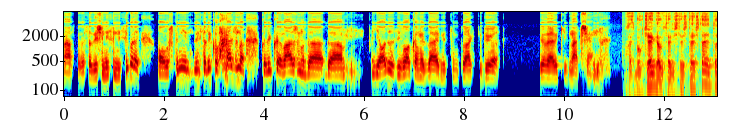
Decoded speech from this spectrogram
nastave. Sad više nisam ni siguran, ovo što nije ni toliko važno, koliko je važno da, da je odaziv lokalne zajednice u tu akciju bio, bio veliki značajan. A zbog čega u stvari? Šta, šta, šta je to,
